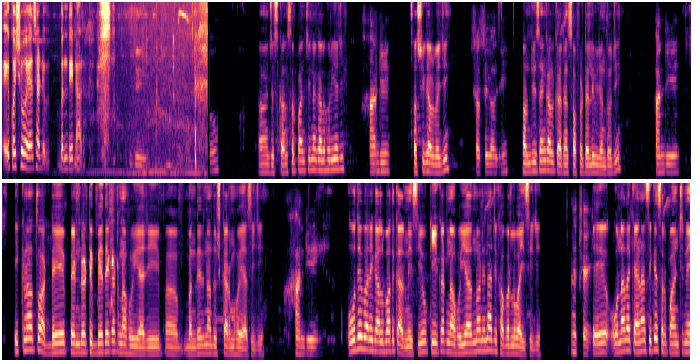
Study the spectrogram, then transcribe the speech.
ਇਹ ਕੁਝ ਹੋਇਆ ਸਾਡੇ ਬੰਦੇ ਨਾਲ। ਜੀ। ਹਾਂ ਜਸਕਰਨ ਸਰਪੰਚ ਜੀ ਨਾਲ ਗੱਲ ਹੋ ਰਹੀ ਹੈ ਜੀ? ਹਾਂਜੀ। ਸਤਿ ਸ਼੍ਰੀ ਅਕਾਲ ਬਾਈ ਜੀ। ਸਤਿ ਸ਼੍ਰੀ ਅਕਾਲ ਜੀ। ਪਰਮਜੀਤ ਸਿੰਘ ਗੱਲ ਕਰ ਰਿਹਾ ਸਫਰ ਟੈਲੀਵਿਜ਼ਨ ਤੋਂ ਜੀ। ਹਾਂਜੀ। ਇੱਕ ਨਾ ਤੁਹਾਡੇ ਪਿੰਡ ਟਿੱਬੇ ਤੇ ਘਟਨਾ ਹੋਈ ਆ ਜੀ ਬੰਦੇ ਦੇ ਨਾਲ ਦੁਸ਼ਕਰਮ ਹੋਇਆ ਸੀ ਜੀ। ਹਾਂਜੀ। ਉਹਦੇ ਬਾਰੇ ਗੱਲਬਾਤ ਕਰਨੀ ਸੀ ਉਹ ਕੀ ਘਟਨਾ ਹੋਈ ਆ ਉਹਨਾਂ ਨੇ ਨਾ ਅੱਜ ਖਬਰ ਲਵਾਈ ਸੀ ਜੀ। ਅੱਛਾ ਜੀ। ਤੇ ਉਹਨਾਂ ਦਾ ਕਹਿਣਾ ਸੀ ਕਿ ਸਰਪੰਚ ਨੇ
